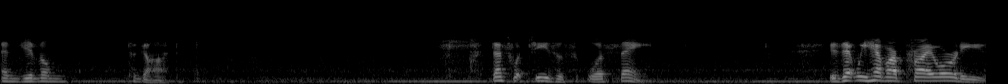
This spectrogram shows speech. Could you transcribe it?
and give them to God? That's what Jesus was saying. Is that we have our priorities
